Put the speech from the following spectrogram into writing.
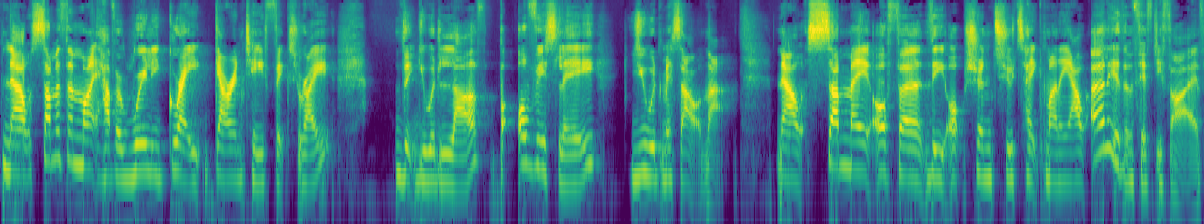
Now, some of them might have a really great guaranteed fixed rate that you would love, but obviously you would miss out on that. Now, some may offer the option to take money out earlier than 55.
